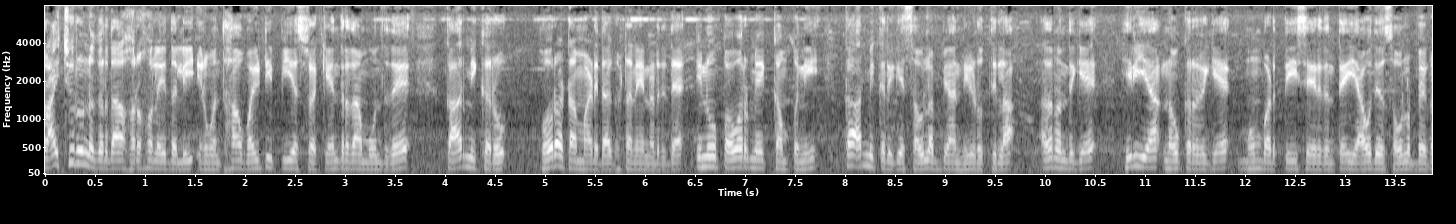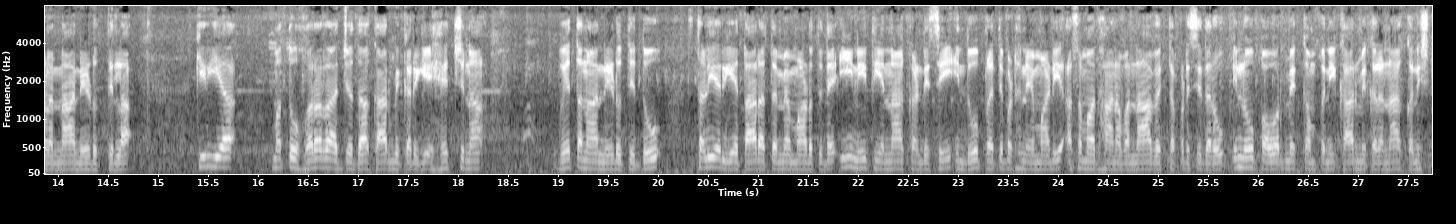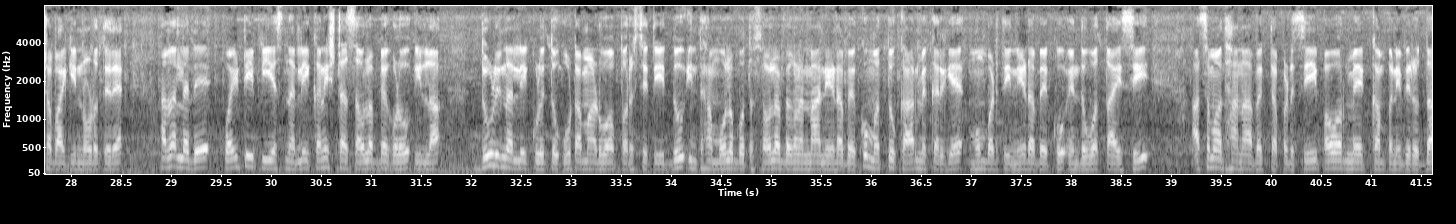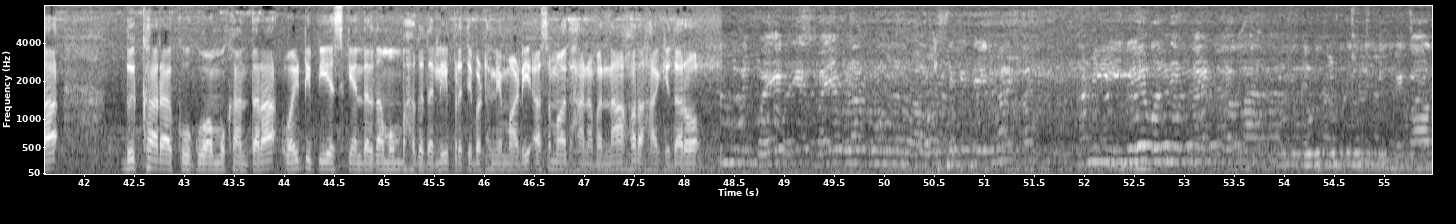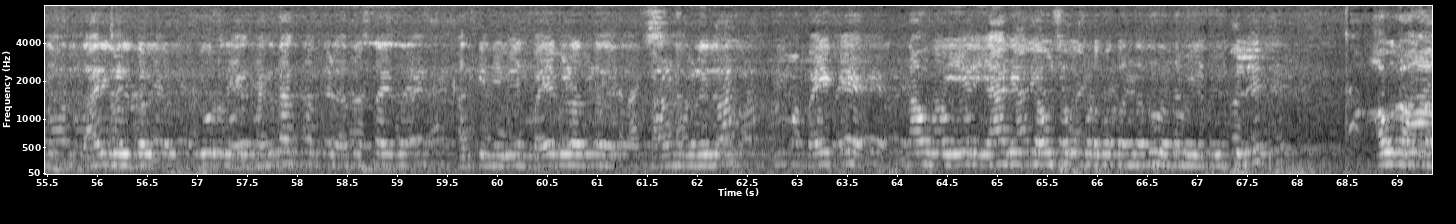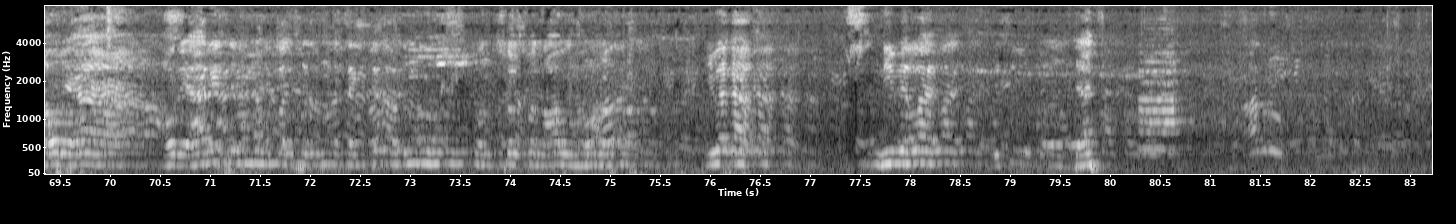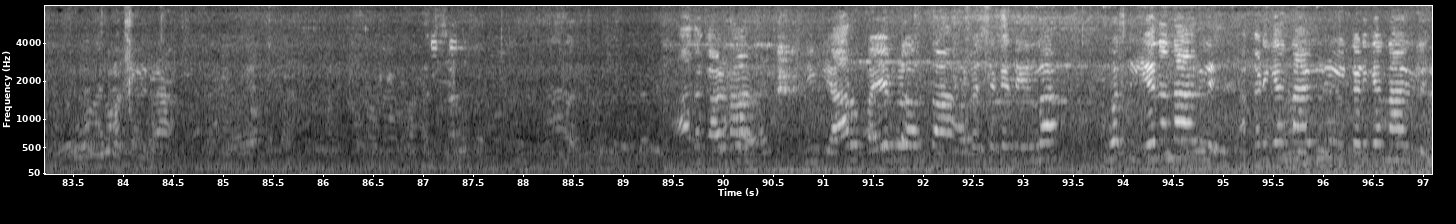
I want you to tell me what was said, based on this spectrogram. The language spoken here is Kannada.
ರಾಯಚೂರು ನಗರದ ಹೊರವಲಯದಲ್ಲಿ ಇರುವಂತಹ ವೈಟಿಪಿಎಸ್ ಕೇಂದ್ರದ ಮುಂದೆ ಕಾರ್ಮಿಕರು ಹೋರಾಟ ಮಾಡಿದ ಘಟನೆ ನಡೆದಿದೆ. ಇನ್ನು ಪವರ್ ಮೇಕ್ ಕಂಪನಿ ಕಾರ್ಮಿಕರಿಗೆ ಸೌಲಭ್ಯ ನೀಡುತ್ತಿಲ್ಲ. ಅದರೊಂದಿಗೆ ಹಿರಿಯ ನೌಕರರಿಗೆ ಮುಂಬಡ್ತಿ ಸೇರಿದಂತೆ ಯಾವುದೇ ಸೌಲಭ್ಯಗಳನ್ನು ನೀಡುತ್ತಿಲ್ಲ. ಕಿರಿಯ ಮತ್ತು ಹೊರ ರಾಜ್ಯದ ಕಾರ್ಮಿಕರಿಗೆ ಹೆಚ್ಚಿನ ವೇತನ ನೀಡುತ್ತಿದ್ದು ಸ್ಥಳೀಯರಿಗೆ ತಾರತಮ್ಯ ಮಾಡುತ್ತಿದೆ. ಈ ನೀತಿಯನ್ನ ಖಂಡಿಸಿ ಇಂದು ಪ್ರತಿಭಟನೆ ಮಾಡಿ ಅಸಮಾಧಾನವನ್ನ ವ್ಯಕ್ತಪಡಿಸಿದರು. ಇನ್ನು ಪವರ್ ಮೇಕ್ ಕಂಪನಿ ಕಾರ್ಮಿಕರನ್ನ ಕನಿಷ್ಠವಾಗಿ ನೋಡುತ್ತಿದೆ. ಅದಲ್ಲದೆ ವೈಟಿಪಿಎಸ್ನಲ್ಲಿ ಕನಿಷ್ಠ ಸೌಲಭ್ಯಗಳು ಇಲ್ಲ. ಧೂಳಿನಲ್ಲಿ ಕುಳಿತು ಊಟ ಮಾಡುವ ಪರಿಸ್ಥಿತಿ ಇದ್ದು, ಇಂತಹ ಮೂಲಭೂತ ಸೌಲಭ್ಯಗಳನ್ನು ನೀಡಬೇಕು ಮತ್ತು ಕಾರ್ಮಿಕರಿಗೆ ಮುಂಬಡ್ತಿ ನೀಡಬೇಕು ಎಂದು ಒತ್ತಾಯಿಸಿ ಅಸಮಾಧಾನ ವ್ಯಕ್ತಪಡಿಸಿ ಪವರ್ ಮೇಕ್ ಕಂಪನಿ ವಿರುದ್ಧ ಧಿಕ್ಕಾರ ಕೂಗುವ ಮುಖಾಂತರ ವೈಟಿಪಿಎಸ್ ಕೇಂದ್ರದ ಮುಂಭಾಗದಲ್ಲಿ ಪ್ರತಿಭಟನೆ ಮಾಡಿ ಅಸಮಾಧಾನವನ್ನು ಹೊರಹಾಕಿದರು ನಮಗೆ ಭಯಕ್ಕೆ ಭಯ ಬೀಳೋದ್ರ ಅವಶ್ಯಕತೆ ಇಲ್ಲ ಅಲ್ಲ ನಮಗೆ ದುಡ್ಡು ದುಡ್ಡು ದುಡ್ಲಿಕ್ಕೆ ಬೇಕಾದಷ್ಟು ದಾರಿಗಳಿದ್ದಾವೆ. ಇವರು ತೆಗೆದಾಕ ಅಂತೇಳಿ ಅದೃಸ್ತಾ ಇದ್ದಾರೆ ಅದಕ್ಕೆ ನೀವೇನು ಭಯ ಬೀಳೋಂಥ ಕಾರಣಗಳಿಲ್ಲ. ನಿಮ್ಮ ಭಯಕ್ಕೆ ನಾವು ಯಾವ ರೀತಿ ಔಷಧ ಕೊಡಬೇಕು ಅನ್ನೋದು ನಮಗೆ ಗೊತ್ತಿದೆ. ಅವರು ಅವರು ಅವ್ರು ಯಾವ ರೀತಿ ನಮ್ಮನ್ನು ಕೆಲಸದಿಂದ ತೆಗಿತಾರೆ, ಅದನ್ನು ಒಂದು ಸ್ವಲ್ಪ ನಾವು ನೋಡೋಣ. ಇವಾಗ ನೀವೆಲ್ಲ ಜಾಸ್ತಿ ಆದ ಕಾರಣ ನೀವು ಯಾರು ಭಯ ಬೀಳುವಂತ ಅವಶ್ಯಕತೆ ಇಲ್ಲ. ಇವತ್ತು ಏನನ್ನ ಆಗಲಿ ಆ ಆಗಲಿ ಈ ಆಗಲಿ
